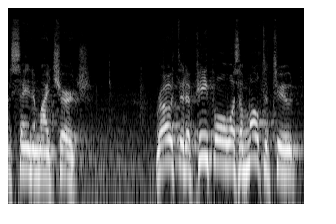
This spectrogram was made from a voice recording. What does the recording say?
a saint of my church, wrote that a people was a multitude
